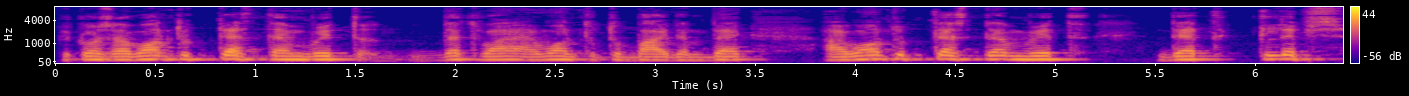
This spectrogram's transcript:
Because I want to test them with, that's why I wanted to buy them back. I want to test them with that Klipsch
